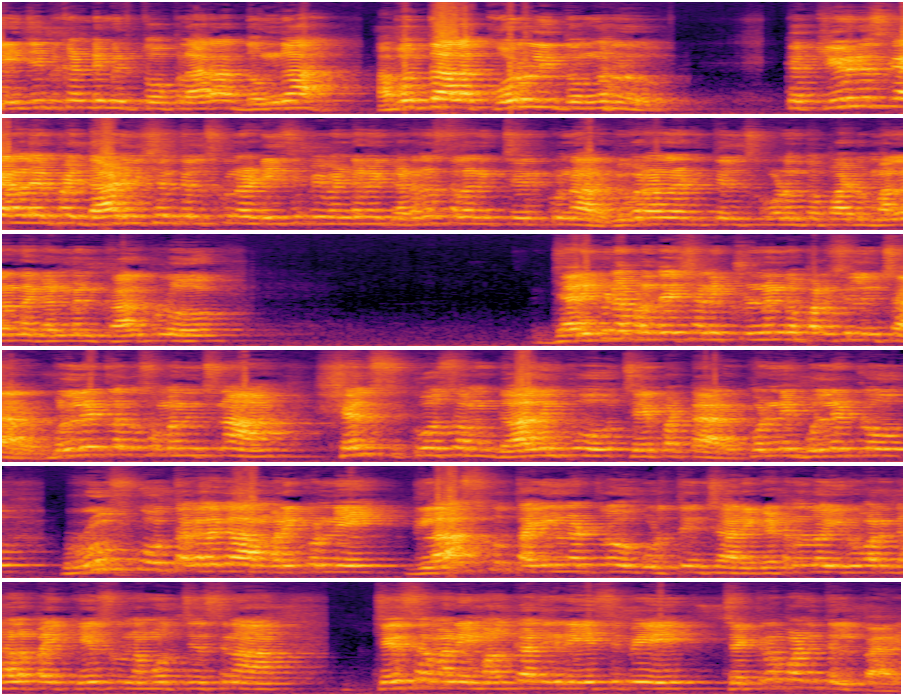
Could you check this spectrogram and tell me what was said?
డీజీపీ కంటే మీరు తోపులారా దొంగ అబద్ధాల కోరులు ఈ దొంగలు. ఇక క్యూనిస్ కార్యాలయంపై దాడి విషయం తెలుసుకున్న డీసీపీ వెంటనే ఘటన స్థలానికి చేరుకున్నారు. వివరాలను తెలుసుకోవడంతో పాటు మల్లన్న గన్మెన్ కాల్పులో జరిపిన ప్రదేశాన్ని క్షుణ్ణంగా పరిశీలించారు. బుల్లెట్లకు సంబంధించిన షెల్స్ కోసం గాలింపు చేపట్టారు. కొన్ని బుల్లెట్లు రూఫ్కు తగలగా మరికొన్ని గ్లాస్కు తగిలినట్లు గుర్తించారు. ఘటనలో ఇరు వర్గాలపై కేసులు నమోదు చేసిన చేశామని మల్కాజిగిరి ఏసీపీ చక్రపాణి తెలిపారు.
